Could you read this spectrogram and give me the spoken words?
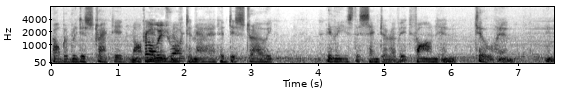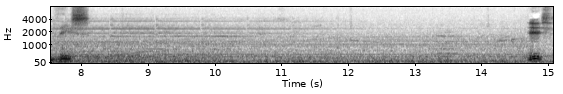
probably distracted, not Probably nearly drunk. enough to know how to destroy it. Billy is the center of it. Find him, kill him, and this. Yeesh.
